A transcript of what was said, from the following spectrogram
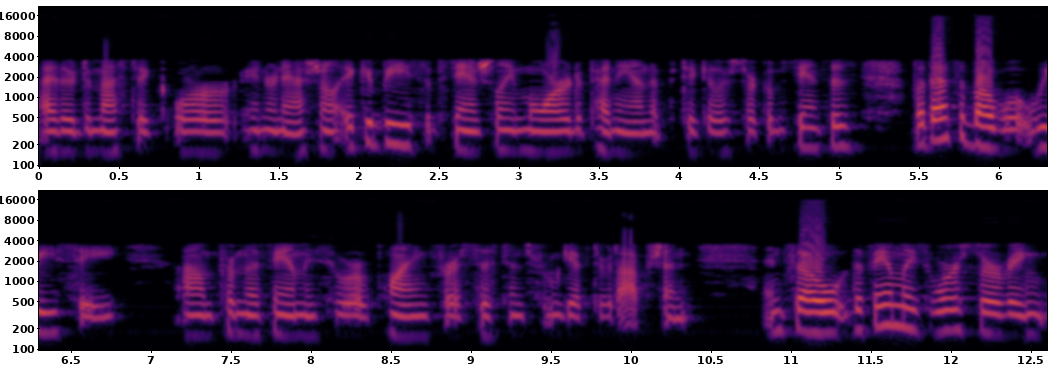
either domestic or international. It could be substantially more depending on the particular circumstances, but that's about what we see um, from the families who are applying for assistance from gift of adoption. And so the families we're serving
